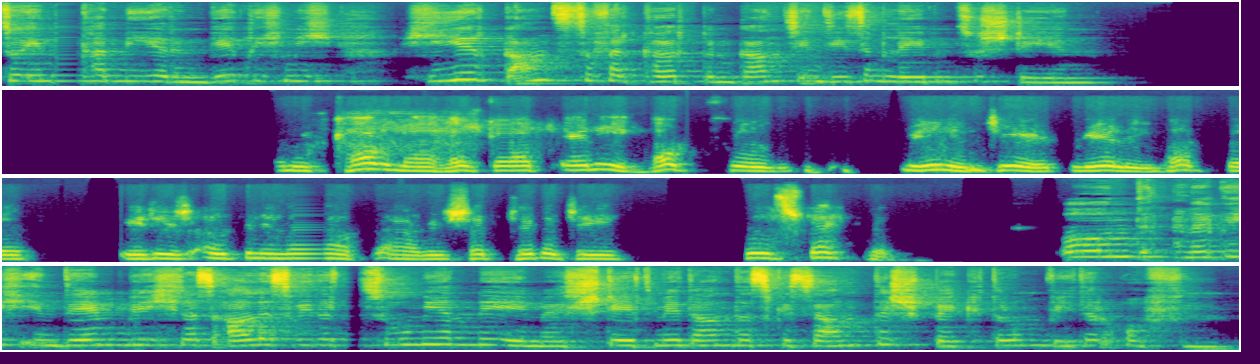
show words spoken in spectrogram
zu inkarnieren, wirklich mich hier ganz zu verkörpern, ganz in diesem Leben zu stehen. And if karma has got any helpful meaning to it, really helpful, it is opening up our receptivity full spectrum. Und wirklich, indem ich das alles wieder zu mir nehme, steht mir dann das gesamte Spektrum wieder offen.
